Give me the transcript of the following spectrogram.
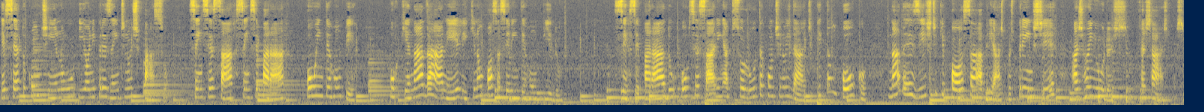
exceto contínuo e onipresente no espaço, sem cessar, sem separar ou interromper, porque nada há nele que não possa ser interrompido ser separado ou cessar em absoluta continuidade, e tampouco nada existe que possa, abre aspas, preencher as ranhuras, fecha aspas.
